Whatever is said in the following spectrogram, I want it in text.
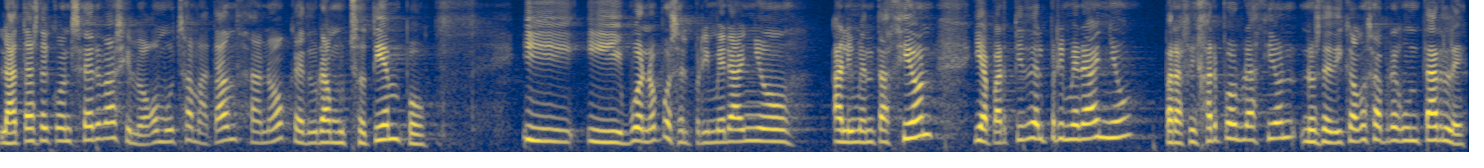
latas de conservas y luego mucha matanza, ¿no? que dura mucho tiempo. Y, y bueno, pues el primer año alimentación y a partir del primer año, para fijar población, nos dedicamos a preguntarle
